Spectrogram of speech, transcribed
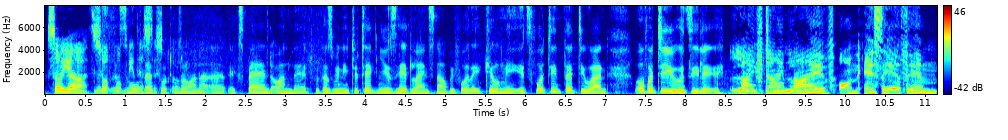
So yeah, so let's, for let's me hold that's that the because I want to uh, expand on that because we need to take news headlines now before they kill me. It's 14:31. Over to you, Utsile. Lifetime Live on SAFM.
